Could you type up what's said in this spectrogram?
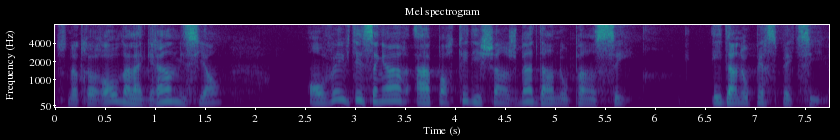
sur notre rôle dans la grande mission, on veut inviter le Seigneur à apporter des changements dans nos pensées et dans nos perspectives,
